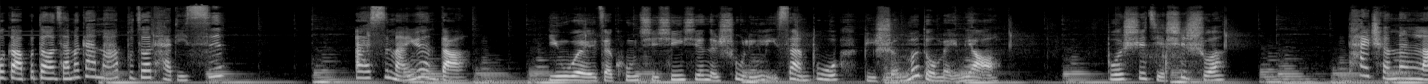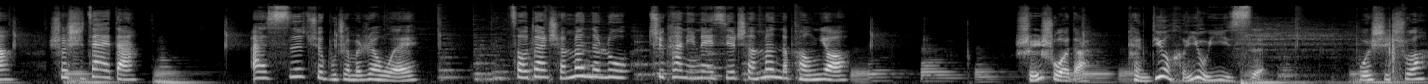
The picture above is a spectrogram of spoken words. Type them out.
我搞不懂咱们干嘛不做塔迪斯？艾斯埋怨道：“因为在空气新鲜的树林里散步比什么都美妙。”博士解释说：“太沉闷了。说实在的，艾斯却不这么认为。走段沉闷的路，去看你那些沉闷的朋友。”谁说的？肯定很有意思。博士说。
